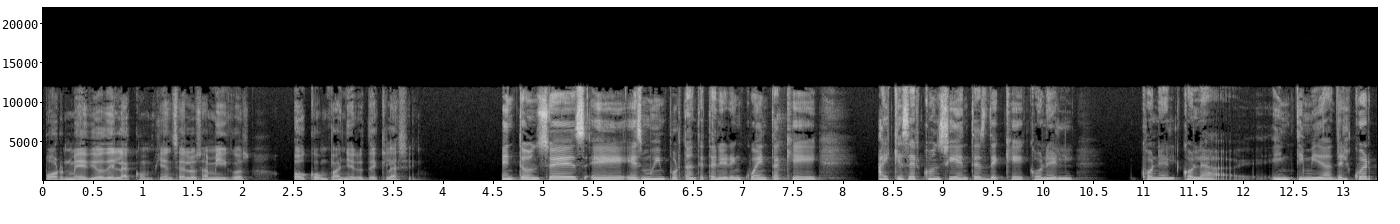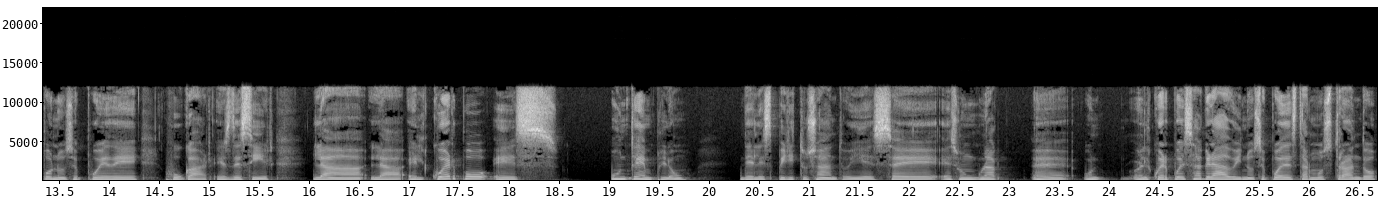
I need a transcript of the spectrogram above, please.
por medio de la confianza de los amigos o compañeros de clase. Entonces, eh, es muy importante tener en cuenta que hay que ser conscientes de que con el, con el, con la intimidad del cuerpo no se puede jugar. Es decir, la, la, el cuerpo es un templo del Espíritu Santo y es, eh, es una eh, el cuerpo es sagrado y no se puede estar mostrando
